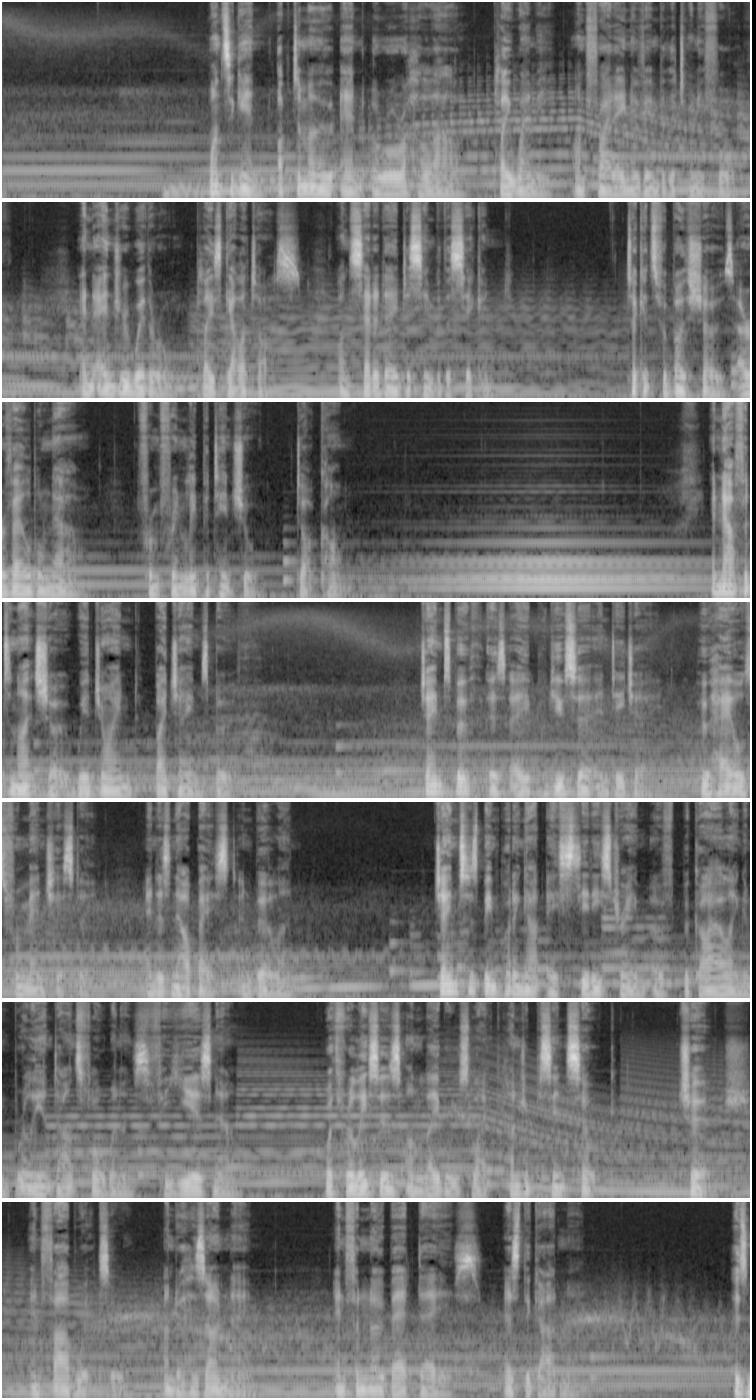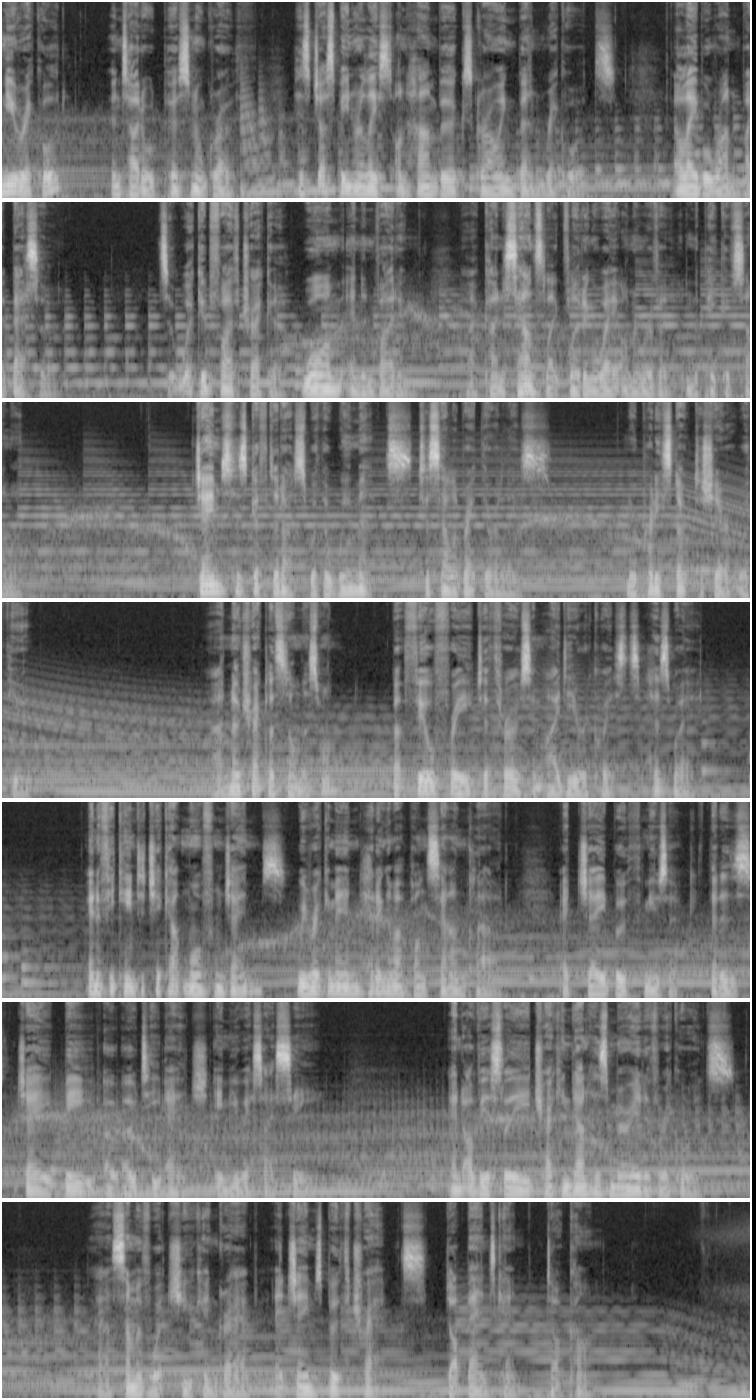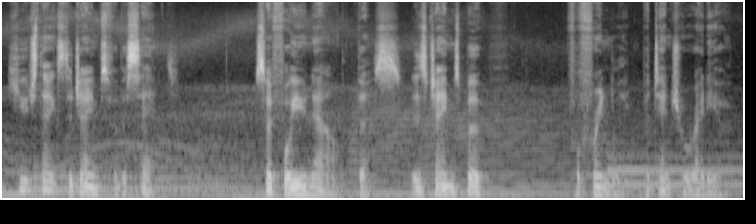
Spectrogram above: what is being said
Once again, Optimo and Aurora Halal play Whammy on Friday, November the 24th, and Andrew Weatherall plays Galatos on Saturday, December the 2nd. Tickets for both shows are available now from Friendly Potential and now for tonight's show, we're joined by James Booth. James Booth is a producer and DJ who hails from Manchester and is now based in Berlin. James has been putting out a steady stream of beguiling and brilliant dance floor winners for years now, with releases on labels like 100% Silk, Church, and Farbwechsel under his own name and for No Bad Days as the gardener. His new record, entitled Personal Growth, has just been released on Hamburg's Growing Bin Records, a label run by Basso. It's a wicked five tracker, warm and inviting. Uh, kind of sounds like floating away on a river in the peak of summer. James has gifted us with a wee mix to celebrate the release. We're pretty stoked to share it with you. Uh, no tracklist on this one, but feel free to throw some ID requests his way. And if you're keen to check out more from James, we recommend hitting him up on SoundCloud at J Booth Music, that is J B O O T H M U S I C. And obviously tracking down his myriad of records, uh, some of which you can grab at jamesboothtracks.bandcamp.com. Huge thanks to James for the set. So for you now, this is James Booth for Friendly Potential Radio.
